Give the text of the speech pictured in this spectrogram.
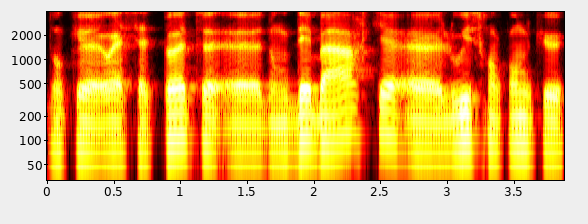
Donc euh, ouais, cette pote euh, donc débarque. Louis se rend compte que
